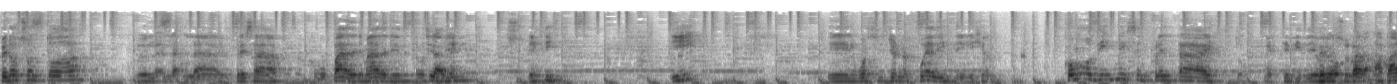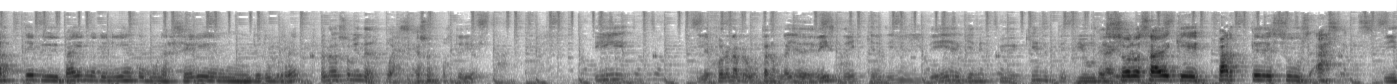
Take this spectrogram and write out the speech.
Pero son todas la, la- la empresa como padre, madre de esta Claro. es, Disney. Y el Wall Street Journal fue a Disney y dijeron, ¿cómo Disney se enfrenta a esto? A este video Pero para- habla?". aparte, PewDiePie no tenía como una serie en YouTube Red. Pero eso viene después, eso es posterior. Y le fueron a preguntar a un gallo de Disney que no tiene ni idea quién es, quién es este PewDiePie. Él solo sabe que es parte de sus assets. Y, y,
